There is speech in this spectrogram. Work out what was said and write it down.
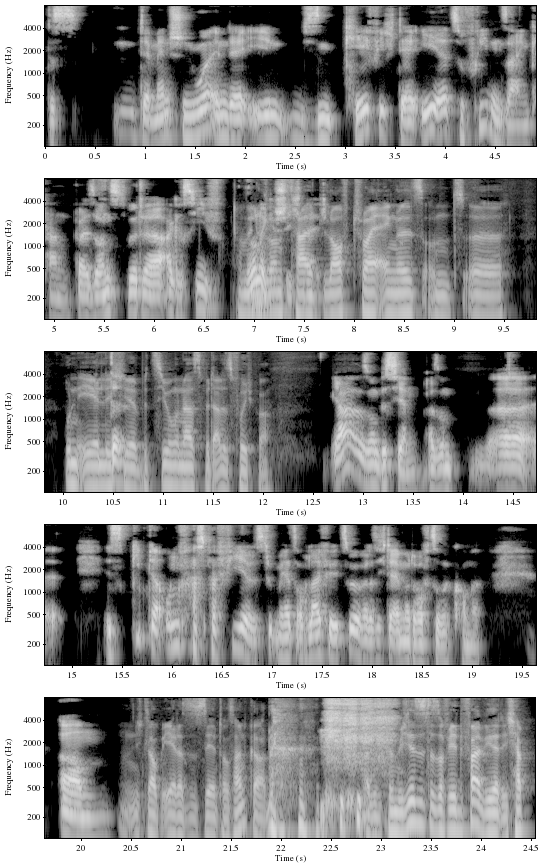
dass der Mensch nur in der Ehe, in diesem Käfig der Ehe zufrieden sein kann, weil sonst wird er aggressiv. Und wenn so eine du sonst Geschichte halt Love Triangles und äh, uneheliche da, Beziehungen hast, wird alles furchtbar. Ja, so ein bisschen. Also äh, es gibt da unfassbar viel. Es tut mir jetzt auch leid für die Zuhörer, dass ich da immer drauf zurückkomme. Ähm, ich glaube eher, das ist sehr interessant gerade. also für mich ist es das auf jeden Fall. Wie gesagt, ich habe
